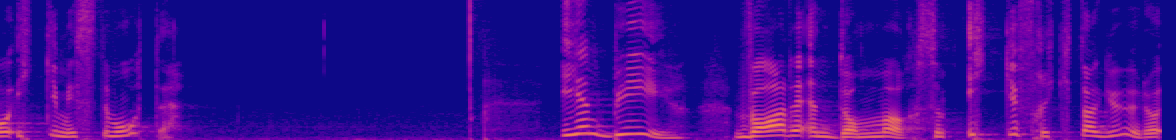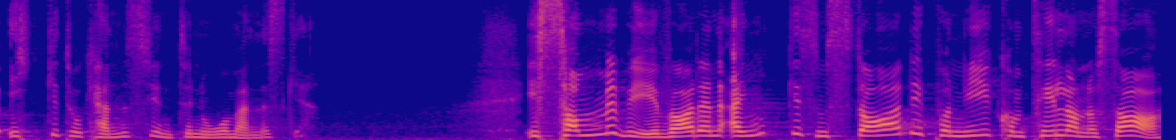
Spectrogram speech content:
og ikke miste motet. I en by var det en dommer som ikke frykta Gud og ikke tok hensyn til noe menneske. I samme by var det en enke som stadig på ny kom til han og sa:"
